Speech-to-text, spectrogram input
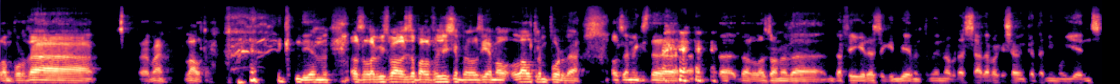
L'Empordà eh, bueno, l'altre, diem, els de la Bisbal de Palafrugell sempre els diem l'altre Empordà, els amics de, de, de la zona de, de Figueres, aquí en diem també una abraçada perquè saben que tenim oients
